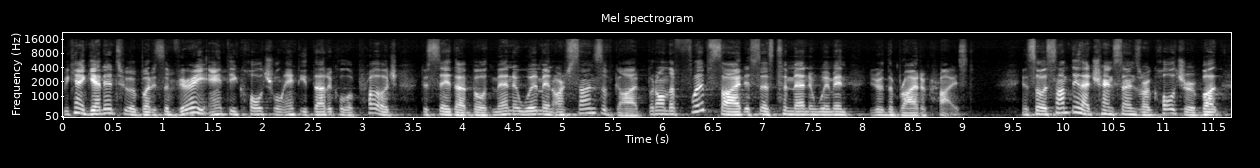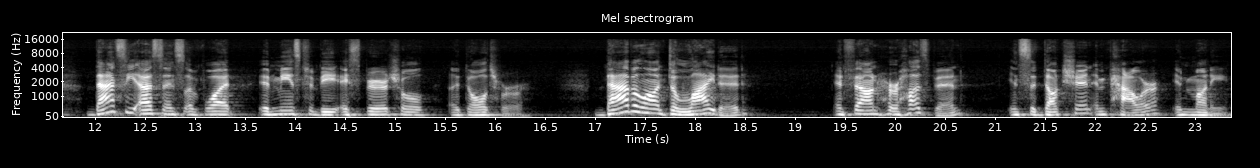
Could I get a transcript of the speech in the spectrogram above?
We can't get into it, but it's a very anti-cultural, antithetical approach to say that both men and women are sons of God. But on the flip side, it says to men and women, you're the bride of Christ. And so it's something that transcends our culture, but that's the essence of what it means to be a spiritual adulterer. Babylon delighted and found her husband in seduction and power and money.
